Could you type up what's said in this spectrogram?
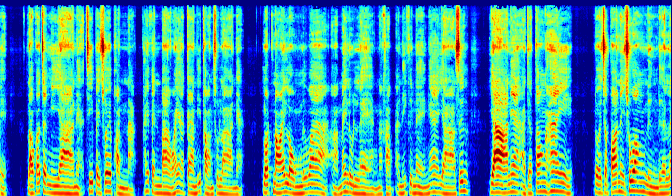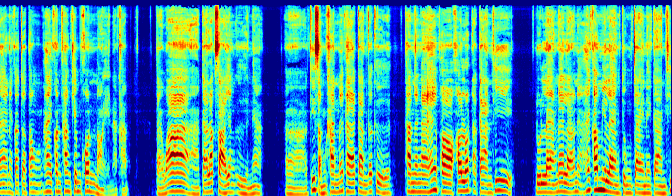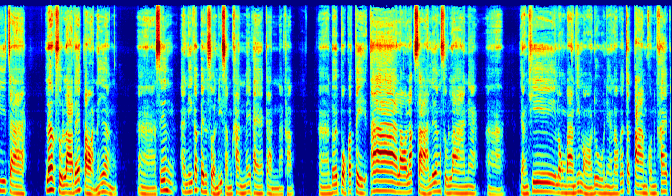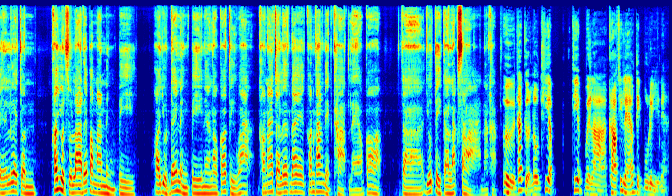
เราก็จะมียาเนี่ยที่ไปช่วยผ่อนหนัก ให้เป็นเบาให้อาการที่ถอนสุราเนี่ยลดน้อยลงหรือว่าอ่าไม่รุนแรงนะครับ อันนี้คือในแง่ยาซึ่งยาเนี่ยอาจจะต้องให้ โดยเฉพาะในช่วง 1 เดือนแรกเนี่ยก็จะต้องให้ค่อนข้างเข้มข้นหน่อยนะครับ แต่ว่าการรักษาอย่างอื่นเนี่ยที่สำคัญไม่แพ้กันก็คือทำยังไงให้พอเขาลดอาการที่รุนแรงได้แล้วเนี่ยให้เขามีแรงจูงใจในการที่จะเลิกสุราได้ต่อเนื่องอ่าซึ่งอันนี้ก็เป็นส่วนที่สำคัญไม่แพ้กันนะครับอ่าโดยปกติถ้าเรารักษาเรื่องสุราเนี่ยอ่าอย่างที่โรงพยาบาลที่หมอดูเนี่ยเราก็จะตามคนไข้ไปเรื่อยๆจน เขาหยุดสุราได้ประมาณ 1 ปี พอหยุดได้ 1 ปีเนี่ยเราก็ถือว่าเขาน่าจะเลิกได้ค่อนข้างเด็ดขาดแล้วก็จะยุติการรักษานะครับเออถ้าเกิดเราเทียบเทียบเวลาคราวที่แล้วติดบุหรี่เนี่ย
